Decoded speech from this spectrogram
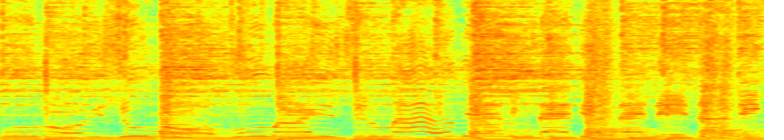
fumo y sumo, fuma y suma. Bien, bienvenida a mi.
